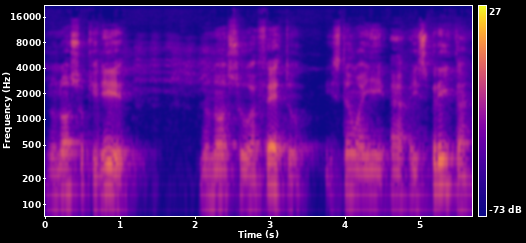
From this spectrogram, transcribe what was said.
no nosso querer, no nosso afeto, estão aí à espreita.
